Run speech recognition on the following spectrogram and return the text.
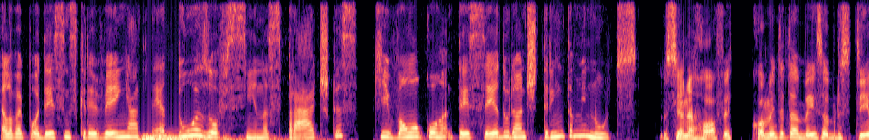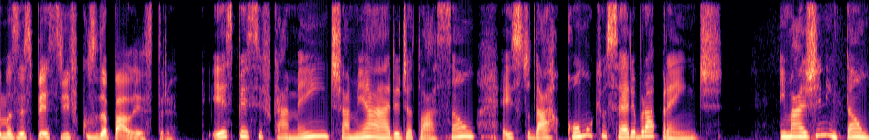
ela vai poder se inscrever em até duas oficinas práticas que vão acontecer durante 30 minutos. Luciana Hoffert comenta também sobre os temas específicos da palestra. Especificamente, a minha área de atuação é estudar como que o cérebro aprende. Imagine então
